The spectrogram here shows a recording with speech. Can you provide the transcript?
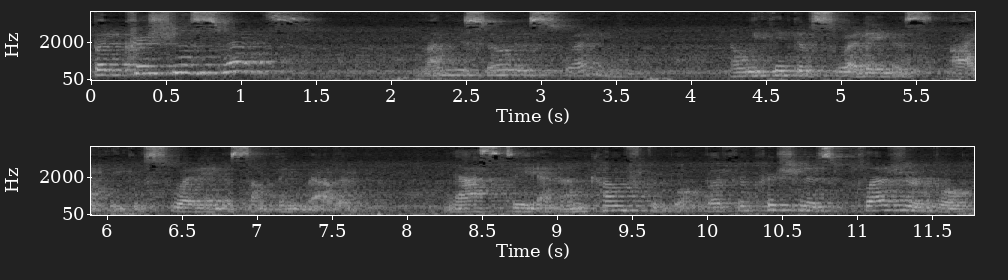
But Krishna sweats. Madhusuda is sweating. Now we think of sweating as, I think of sweating as something rather nasty and uncomfortable. But for Krishna, it's pleasurable.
